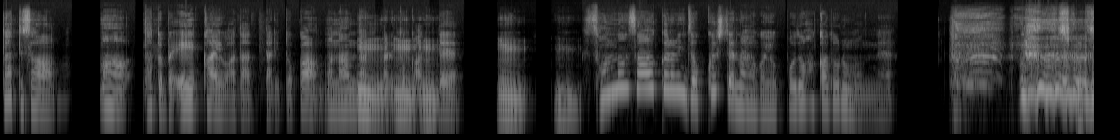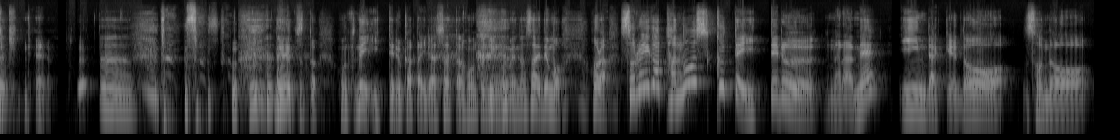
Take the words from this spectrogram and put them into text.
だってさまあ例えば英会話だったりとか、まあ、何だったりとかって、うんうん。そんなサークルに属してない方がよっぽどはかどるもんね。正直ね。うん、そうそうねちょっと本当ね言ってる方いらっしゃったら本当にごめんなさいでもほらそれが楽しくて言ってるならねいいんだけどその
